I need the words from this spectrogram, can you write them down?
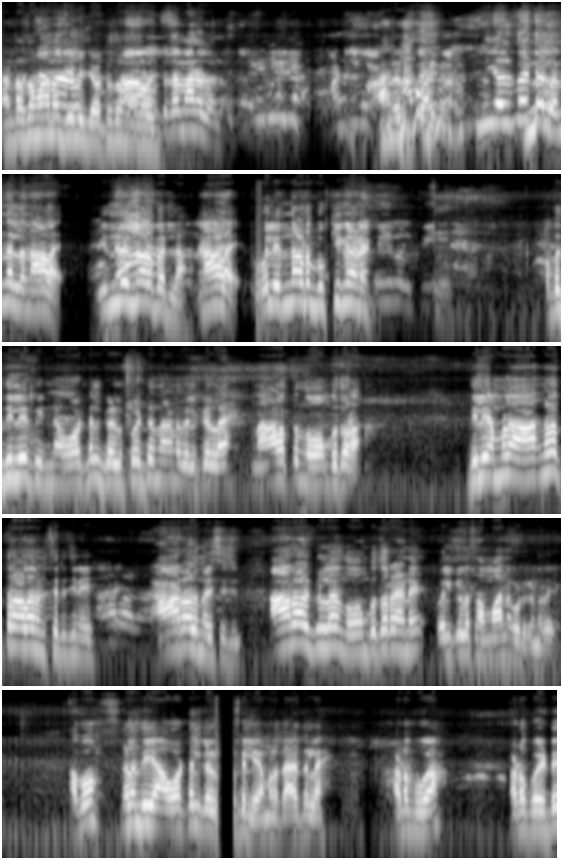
രണ്ടാം സമ്മാനം ഒറ്റ സമ്മാനം ഇന്നല്ല നാളെ. ഇന്ന് ഇന്നവിടെ പറ്റില്ല. നാളെ. ഓൽ ഇന്നവിടെ ബുക്കിംഗ് ആണ്. അപ്പൊ ഇതിൽ പിന്നെ ഹോട്ടൽ ഗൾഫ് ഹട്ട് എന്നാണ് വിൽക്കുള്ള നാളത്തെ നോമ്പ് തുറ. ഇതിൽ നമ്മൾ ആങ്ങൾ എത്ര ആളെ മത്സരിച്ചിന്? ആറാൾ മത്സരിച്ചു. ആറാൾക്കുള്ള നോമ്പ് തുറയാണ് വിൽക്കുള്ള സമ്മാനം കൊടുക്കുന്നത്. അപ്പോൾ നിങ്ങൾ എന്ത് ചെയ്യുക ഹോട്ടൽ ഗൾഫ് ഹട്ടില്ലേ നമ്മളെ താഴത്തുള്ള? അവിടെ പോവുക അവിടെ പോയിട്ട്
